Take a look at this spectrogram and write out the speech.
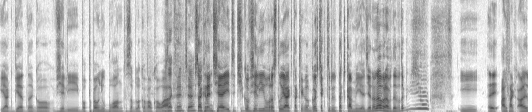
Jak biednego wzięli, bo popełnił błąd, zablokował W koła. zakręcie. w zakręcie i ty ci go wzięli po prostu jak takiego gościa, który taczkami jedzie. No naprawdę, bo tak. I, ej, ale tak, ale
